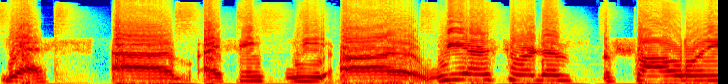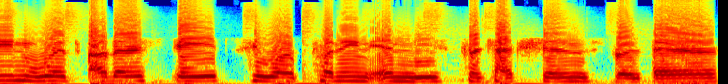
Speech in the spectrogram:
Yes, uh, I think we are we are sort of following with other states who are putting in these protections for their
